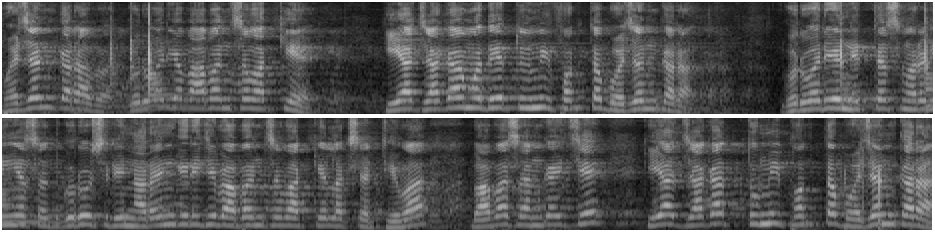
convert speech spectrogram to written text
भजन करावं. गुरुवर्य बाबांचं वाक्य आहे की या जगामध्ये तुम्ही फक्त भजन करा. गुरुवर्य नित्यस्मरणीय सद्गुरू श्री नारायणगिरीजी बाबांचं वाक्य लक्षात ठेवा. बाबा सांगायचे की या जगात तुम्ही फक्त भजन करा.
